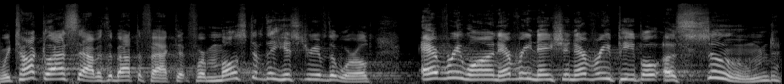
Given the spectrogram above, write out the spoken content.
We talked last Sabbath about the fact that for most of the history of the world, everyone, every nation, every people assumed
